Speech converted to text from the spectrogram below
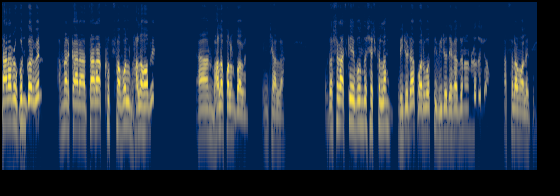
চারা রোপণ করবেন। আপনার চারা খুব সফল ভালো হবে। ভালো ফলন পাবেন ইনশাল্লাহ দর্শক, আজকে এই পর্যন্ত শেষ করলাম। ভিডিওটা পরবর্তী ভিডিও দেখার জন্য অনুরোধ হলো আসসালামু আলাইকুম।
